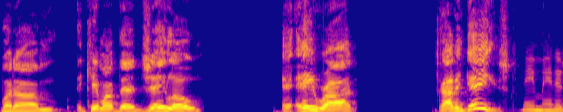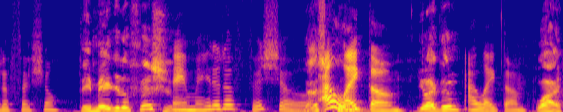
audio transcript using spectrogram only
but um, it came out that J Lo and A Rod got engaged. They made it official. They made it official. They made it official. That's I cool. like them. You like them? I like them. Why?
